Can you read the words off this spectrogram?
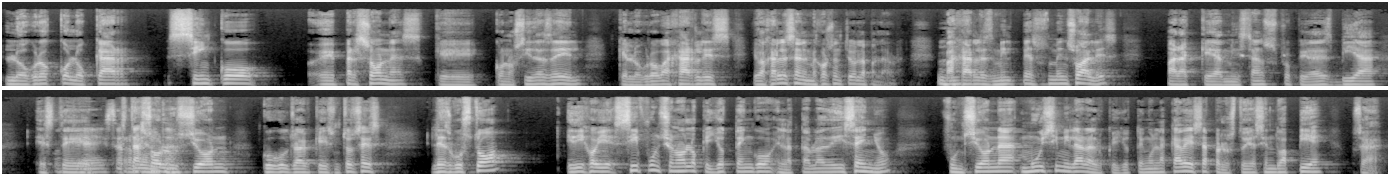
logró colocar cinco eh, personas que, conocidas de él que logró bajarles, y bajarles en el mejor sentido de la palabra, bajarles mil pesos mensuales para que administraran sus propiedades vía este, esta, solución Google Drive Case. Entonces, les gustó y dijo, oye, sí funcionó lo que yo tengo en la tabla de diseño, funciona muy similar a lo que yo tengo en la cabeza, pero lo estoy haciendo a pie, o sea,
